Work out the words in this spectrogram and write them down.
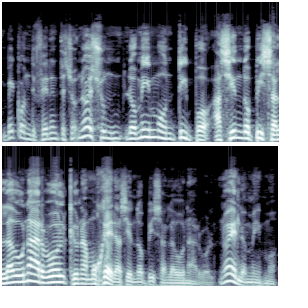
ve con diferentes... No es lo mismo un tipo haciendo pizza al lado de un árbol que una mujer haciendo pizza al lado de un árbol. No es lo mismo.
